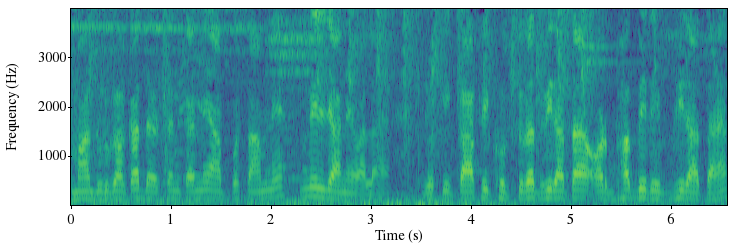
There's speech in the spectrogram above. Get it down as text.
माँ दुर्गा का दर्शन करने आपको सामने मिल जाने वाला है। जो कि काफ़ी खूबसूरत भी रहता है और भव्य भी रहता है।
